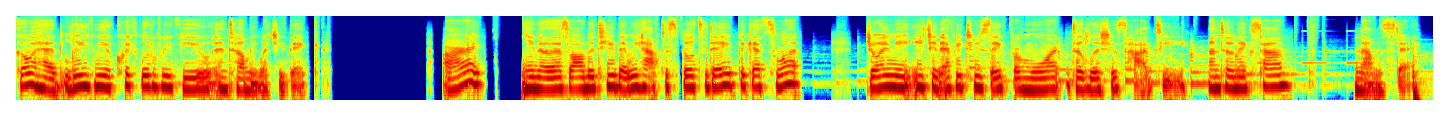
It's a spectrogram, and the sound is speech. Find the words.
Go ahead, leave me a quick little review and tell me what you think. All right. You know, that's all the tea that we have to spill today, but guess what? Join me each and every Tuesday for more delicious hot tea. Until next time, namaste.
